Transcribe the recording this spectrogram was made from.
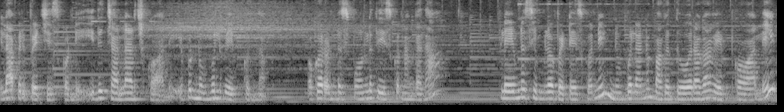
ఇలా ప్రిపేర్ చేసుకోండి. ఇది చల్లార్చుకోవాలి. ఇప్పుడు నువ్వులు వేపుకుందాం. ఒక రెండు స్పూన్లు తీసుకున్నాం కదా ఫ్లేమ్ను సిమ్లో పెట్టేసుకొని నువ్వులను బాగా దూరగా వేపుకోవాలి.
